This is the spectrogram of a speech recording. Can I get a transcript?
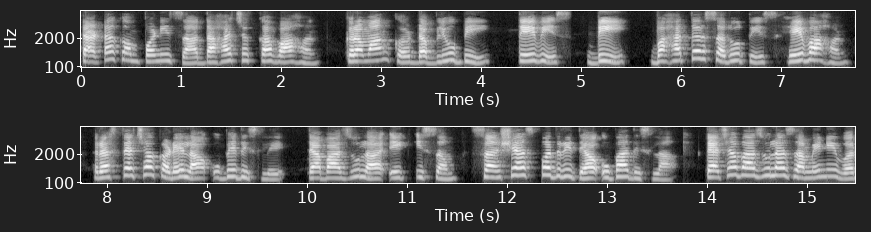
टाटा कंपनीचा दहा चक्का वाहन क्रमांक डब्ल्यू बी तेवीस डी बहात्तर सदोतीस हे वाहन रस्त्याच्या कडेला उभे दिसले. त्या बाजूला एक इसम संशयास्पदरित्या उभा दिसला. त्याच्या बाजूला जमिनीवर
